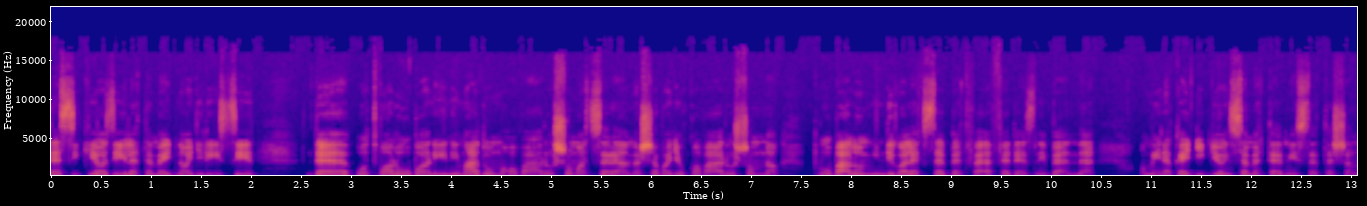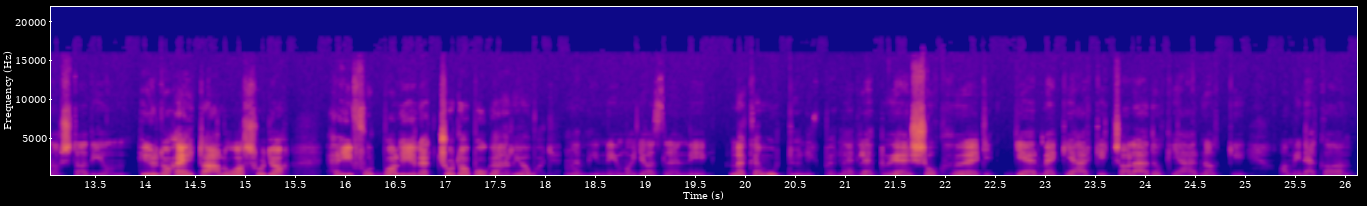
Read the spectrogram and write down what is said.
teszi ki az életem egy nagy részét, de ott valóban én imádom a városomat, szerelmese vagyok a városomnak, próbálom mindig a legszebbet felfedezni benne, aminek egyik gyöngyszeme természetesen a stadion. Hilda, helytálló az, hogy a helyi futballélet csodabogárja vagy? Nem hinném, hogy az lennék. Nekem úgy tűnik pedig. Meglepően sok hölgy, gyermek jár ki, családok járnak ki, aminek a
